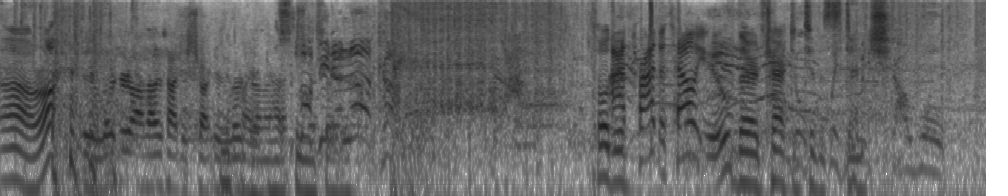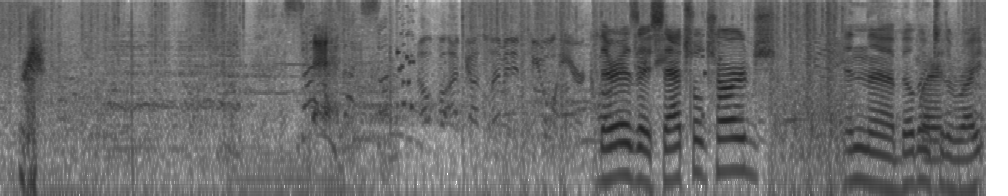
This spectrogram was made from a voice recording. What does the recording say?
Alright. There's a lurker on the other side of the shark. There's a lurker on the other side. Spotted a lurker. Told you. I tried to tell you. They're attracted to the stench. There is a satchel charge in the building to the right.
